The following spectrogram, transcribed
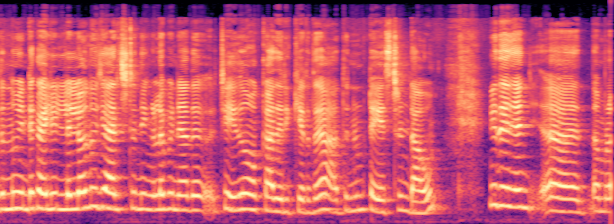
ഇതൊന്നും എന്റെ കയ്യിലില്ലല്ലോ എന്ന് വിചാരിച്ചിട്ട് നിങ്ങൾ പിന്നെ അത് ചെയ്ത് നോക്കാതിരിക്കരുത്. അതിനും ടേസ്റ്റ് ഉണ്ടാവും. ഇത് ഞാൻ നമ്മൾ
